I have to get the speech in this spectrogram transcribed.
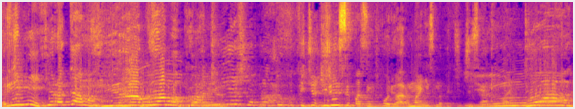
ремень Ferragamo. Ferragamo, конечно, братуха, ты что, джинсы, пацаны, спорю, Армани, смотрите, джинсы Армани. Да,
